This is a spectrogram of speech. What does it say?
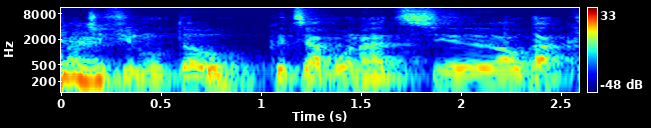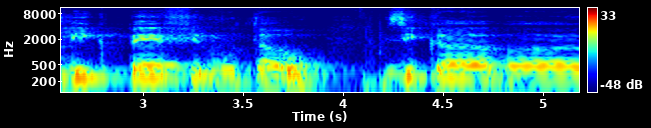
face filmul tău, câți abonați uh, au dat click pe filmul tău, zic că, bă,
